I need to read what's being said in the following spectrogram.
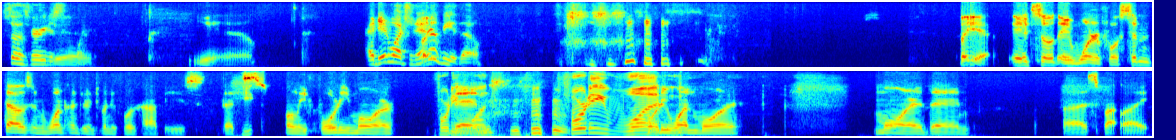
so I was very Yeah. yeah. I did watch an But- interview though. but yeah, it sold a wonderful 7,124 copies. That's He- only 40 more. 41. Than, 41. 41 more. More than uh, Spotlight.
